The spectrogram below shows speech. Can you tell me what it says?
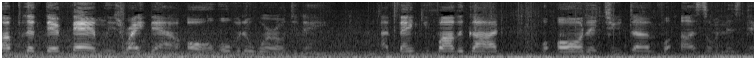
Uplift their families right now all over the world today. I thank you, Father God, for all that you've done for us on this day.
